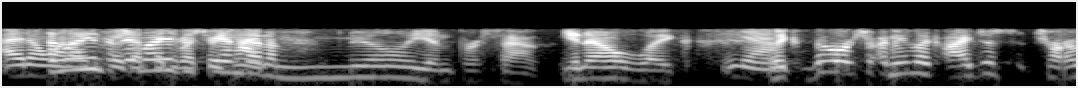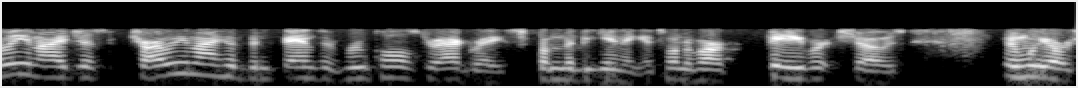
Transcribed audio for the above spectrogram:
I don't I, want to take up too much of your understand that a million percent. You know, like Yeah. like there are. I mean, like I just Charlie and I just Charlie and I have been fans of RuPaul's Drag Race from the beginning. It's one of our favorite shows, and we are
